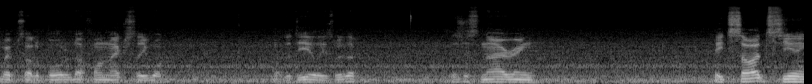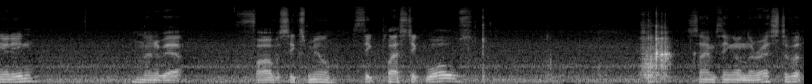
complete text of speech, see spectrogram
website I bought it off on actually what what the deal is with it. There's just no ring each side sealing it in and then about five or six mil thick plastic walls. Same thing on the rest of it.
